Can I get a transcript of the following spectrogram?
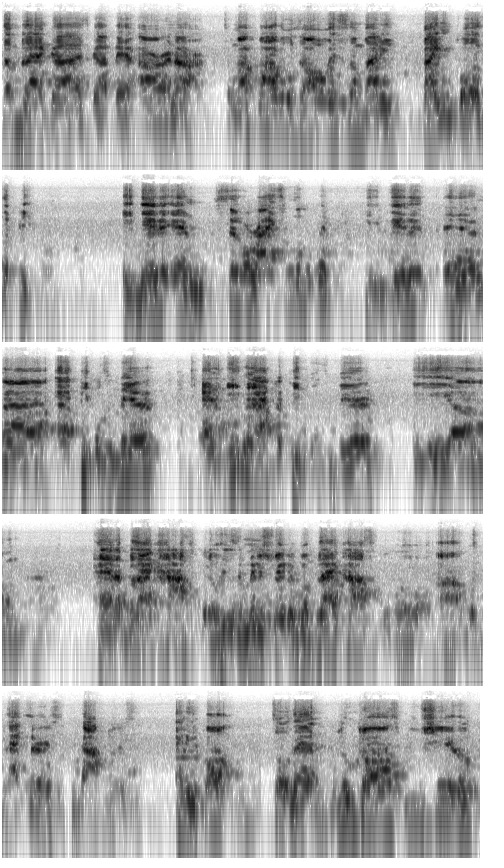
the black guys got their R and R. So my father was always somebody fighting for other people. He did it in civil rights movement. He did it in uh, at People's Beer, and even after People's Beer, he um, had a black hospital. He was administrator of a black hospital uh, with black nurses and doctors, and he fought so that Blue Cross Blue Shield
